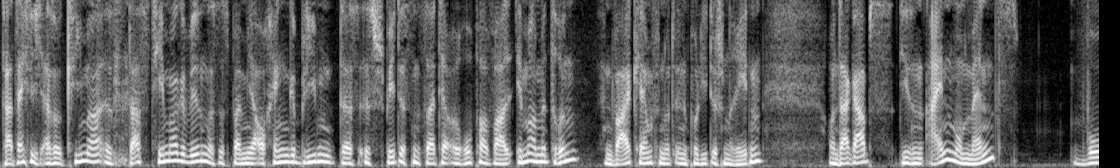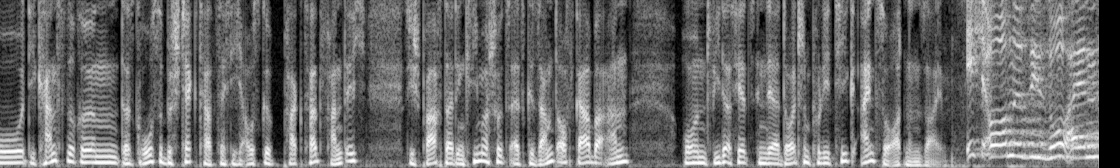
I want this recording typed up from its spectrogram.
Tatsächlich, also Klima ist das Thema gewesen, das ist bei mir auch hängen geblieben. Das ist spätestens seit der Europawahl immer mit drin, in Wahlkämpfen und in politischen Reden. Und da gab es diesen einen Moment, wo die Kanzlerin das große Besteck tatsächlich ausgepackt hat, fand ich. Sie sprach da den Klimaschutz als Gesamtaufgabe an und wie das jetzt in der deutschen Politik einzuordnen sei. Ich ordne sie so ein,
